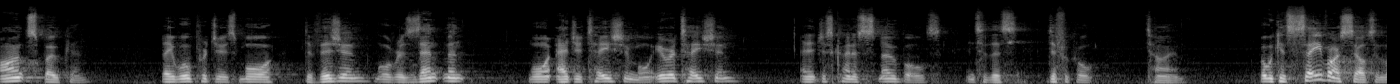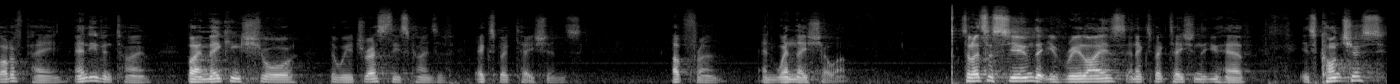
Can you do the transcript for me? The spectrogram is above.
aren't spoken, they will produce more division, more resentment, more agitation, more irritation, and it just kind of snowballs into this difficult time. But we can save ourselves a lot of pain and even time by making sure that we address these kinds of expectations up front and when they show up. So let's assume that you've realized an expectation that you have is conscious,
